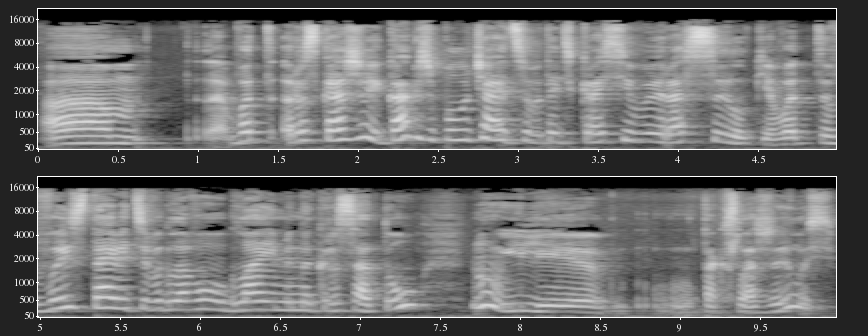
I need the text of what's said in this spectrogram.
Вот расскажи, как же получаются вот эти красивые рассылки? Вот вы ставите во главу угла именно красоту, ну или так сложилось?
